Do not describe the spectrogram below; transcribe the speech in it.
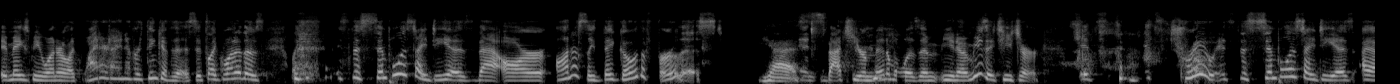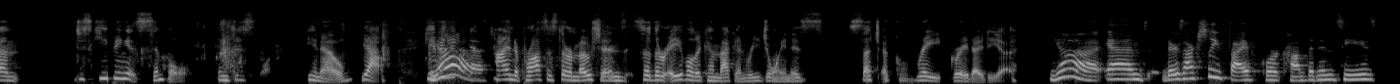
it makes me wonder like why did i never think of this? It's like one of those like it's the simplest ideas that are honestly they go the furthest. Yes and back to your minimalism you know music teacher. It's it's true. It's the simplest ideas um just keeping it simple and just you know yeah giving yeah. kids time to process their emotions so they're able to come back and rejoin is such a great great idea yeah, and there's actually five core competencies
